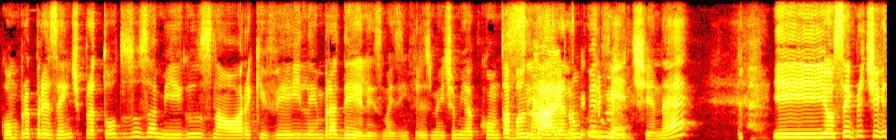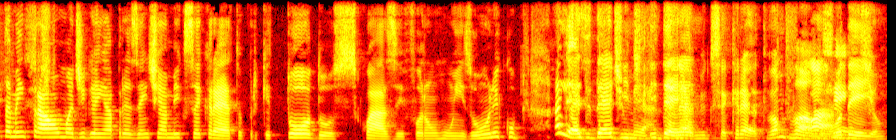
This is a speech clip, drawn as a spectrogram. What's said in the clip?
compra presente para todos os amigos na hora que vê e lembra deles, mas infelizmente a minha conta bancária Sim, não permite, né? E eu sempre tive também trauma de ganhar presente em amigo secreto, porque todos quase foram ruins. O único. Aliás, ideia de merda, né, ideia... né, amigo secreto? Vamos, Vamos falar? Gente, odeio.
